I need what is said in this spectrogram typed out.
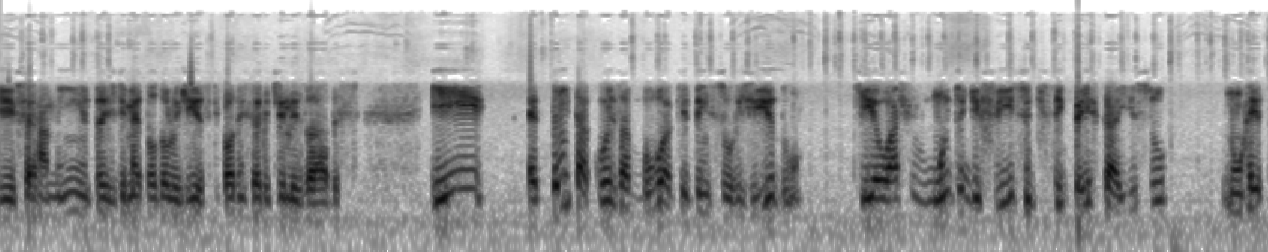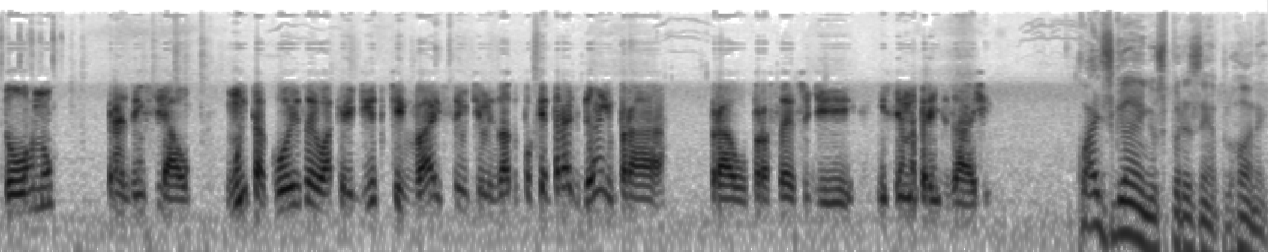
de ferramentas, de metodologias que podem ser utilizadas. E é tanta coisa boa que tem surgido que eu acho muito difícil que se perca isso num retorno presencial. Muita coisa eu acredito que vai ser utilizado porque traz ganho para o processo de ensino-aprendizagem. Quais ganhos, por exemplo, Rony?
